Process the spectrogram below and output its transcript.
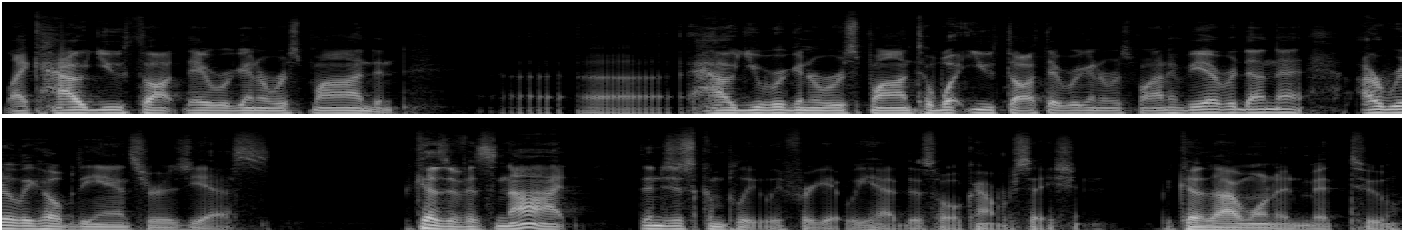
Like how you thought they were going to respond and uh, uh, how you were going to respond to what you thought they were going to respond. Have you ever done that? I really hope the answer is yes. Because if it's not, then just completely forget we had this whole conversation because I won't admit to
